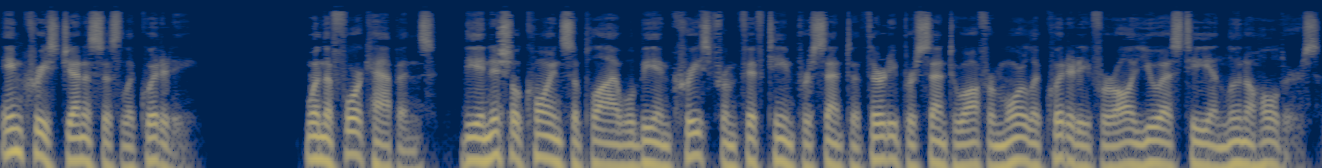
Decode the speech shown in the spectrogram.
Increase Genesis liquidity. When the fork happens, the initial coin supply will be increased from 15% to 30% to offer more liquidity for all UST and Luna holders.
